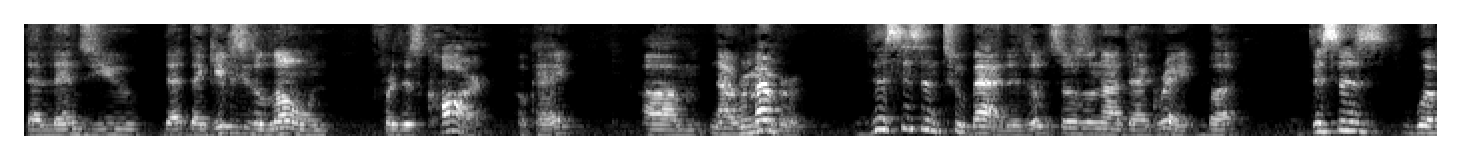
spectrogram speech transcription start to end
that lends you that that gives you the loan for this car. Okay. Um, now remember, this isn't too bad. It's, it's also not that great, but this is what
